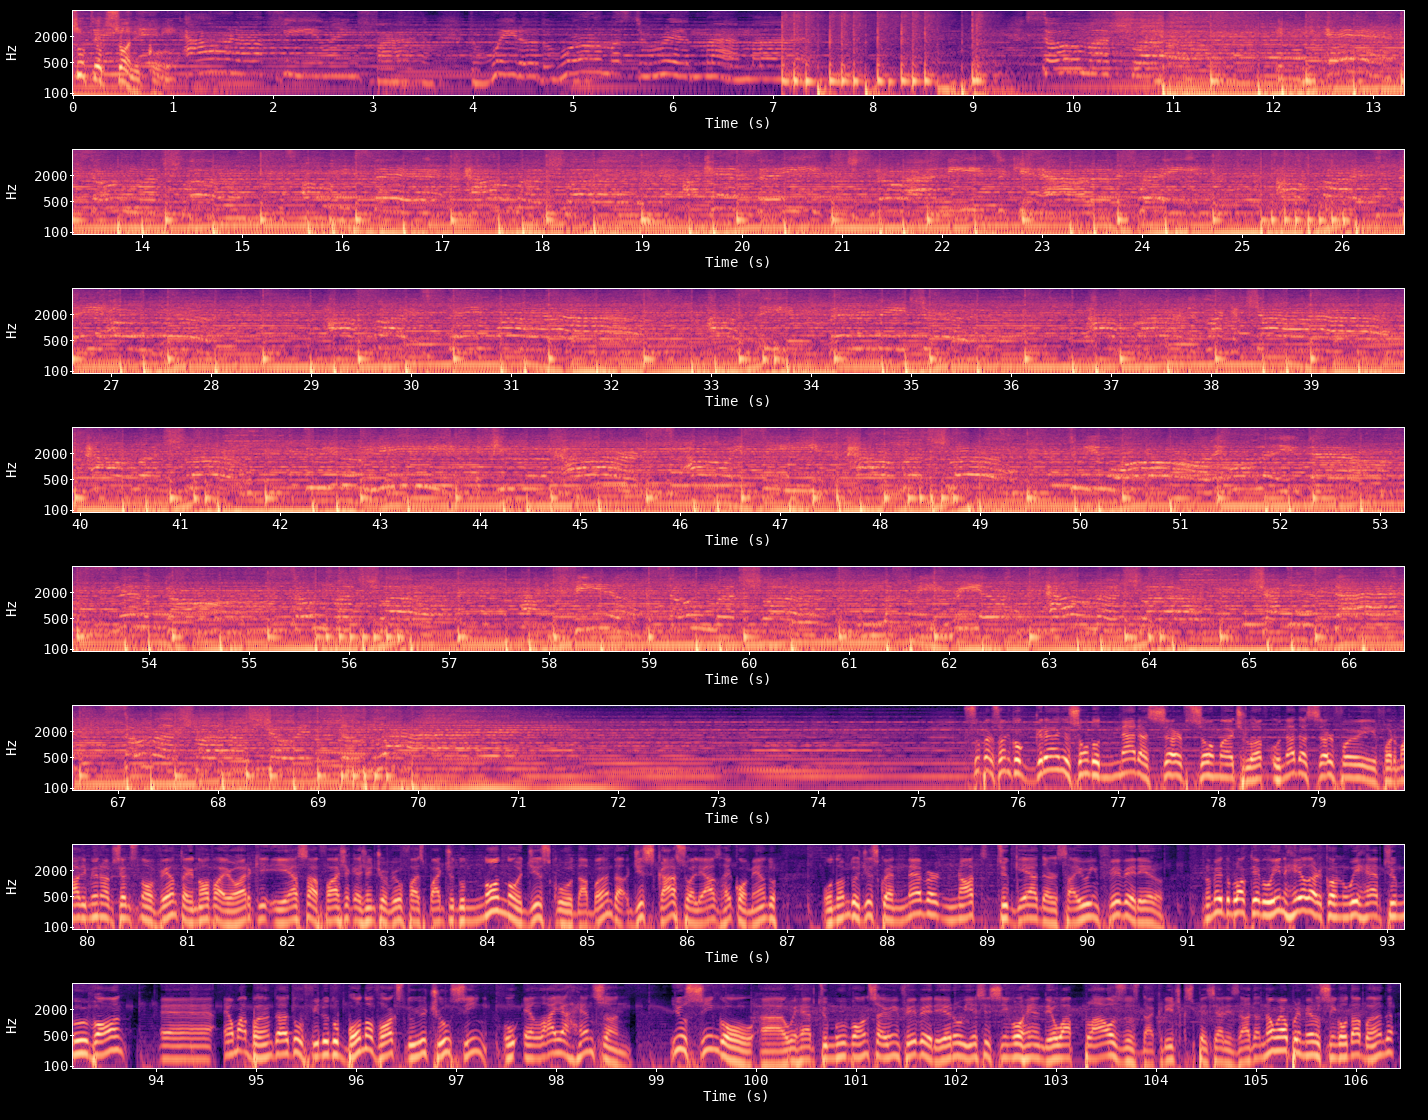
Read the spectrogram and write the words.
Supersônico. Supersônico, grande som do Nada Surf So Much Love. O Nada Surf foi formado em 1990 em Nova York e essa faixa que a gente ouviu faz parte do nono disco da banda, discaço, aliás, recomendo. O nome do disco é Never Not Together, saiu em fevereiro. No meio do bloco teve o Inhaler com We Have to Move On. É, é uma banda do filho do Bonovox do YouTube, sim, o Elijah Hanson. E o single uh, We Have to Move On saiu em fevereiro e esse single rendeu aplausos da crítica especializada. Não é o primeiro single da banda.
